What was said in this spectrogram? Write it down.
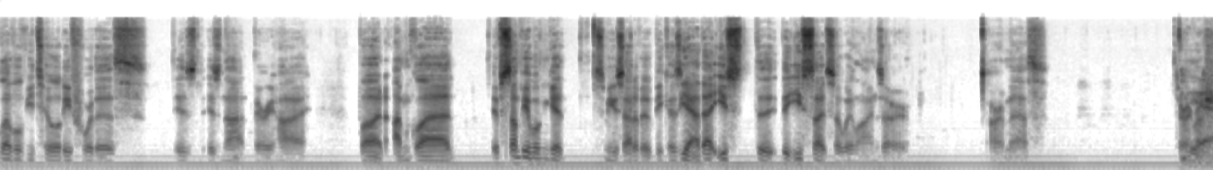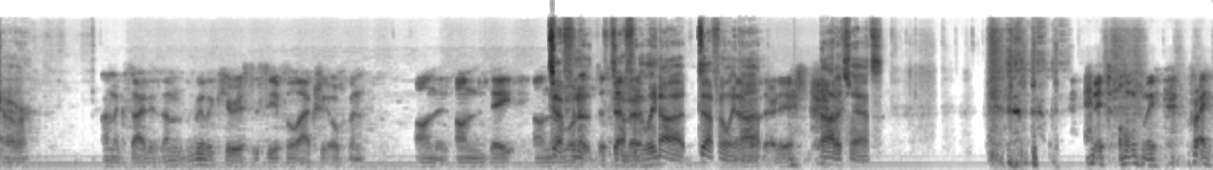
level of utility for this is is not very high. But I'm glad if some people can get some use out of it because yeah, that east the, the east side subway lines are are a mess during rush Yeah. hour. I'm excited. I'm really curious to see if they'll actually open on the on the date. On the, Definitely, not. Definitely not. December 30th. Not a chance. and it's only right,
